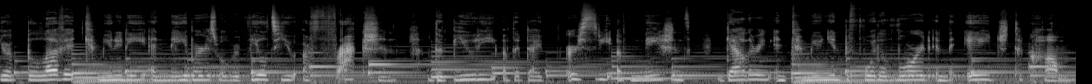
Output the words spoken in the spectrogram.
Your beloved community and neighbors will reveal to you a fraction of the beauty of the diversity of nations gathering in communion before the Lord in the age to come.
